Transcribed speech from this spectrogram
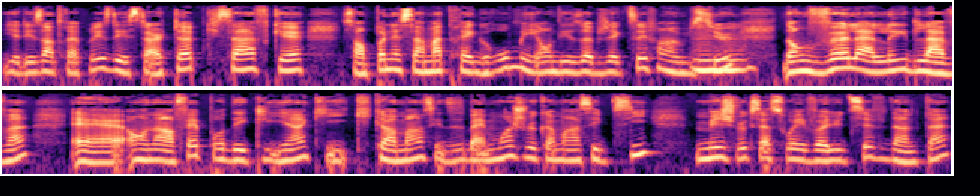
Il y a des entreprises, des startups qui savent que sont pas nécessairement très gros, mais ont des objectifs ambitieux, mm-hmm. donc veulent aller de l'avant. on en fait pour des clients qui qui, commencent et disent, ben moi, je veux commencer petit, mais je veux que ça soit évolutif dans le temps.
